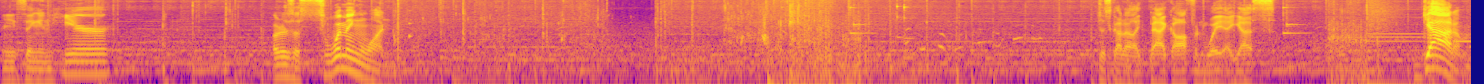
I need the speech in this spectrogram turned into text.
Anything in here? Oh, there's a swimming one. Just gotta like back off and wait, I guess. Got him.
